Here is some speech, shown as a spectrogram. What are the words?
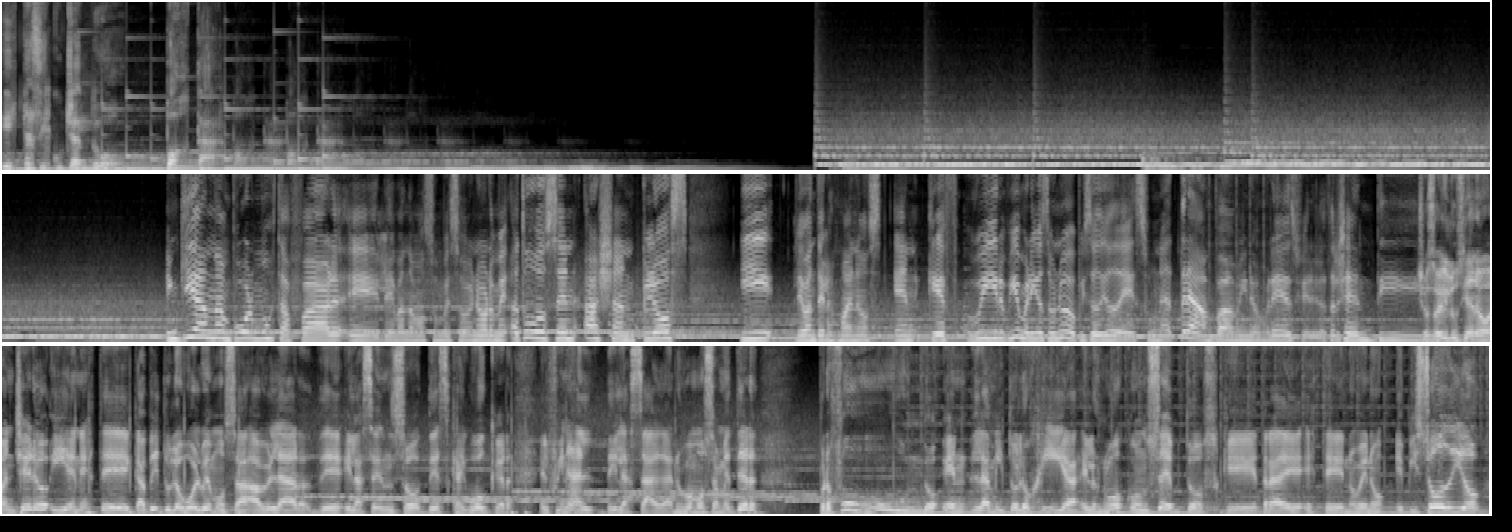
Estás escuchando Posta. ¿En qué andan por Mustafar? Eh, le mandamos un beso enorme a todos en Ashan Close y levanten las manos en Kef. Bienvenidos a un nuevo episodio de Es una trampa. Mi nombre es Fiorella Sargenti. Yo soy Luciano Banchero y en este capítulo volvemos a hablar del ascenso de Skywalker, el final de la saga. Nos vamos a meter profundo en la mitología, en los nuevos conceptos que trae este noveno episodio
